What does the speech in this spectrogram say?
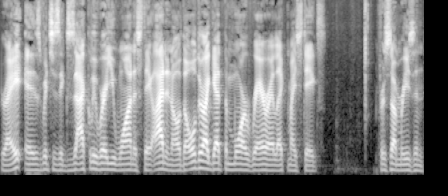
right. Is which is exactly where you want to stay. I don't know. The older I get, the more rare I like my steaks. For some reason,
